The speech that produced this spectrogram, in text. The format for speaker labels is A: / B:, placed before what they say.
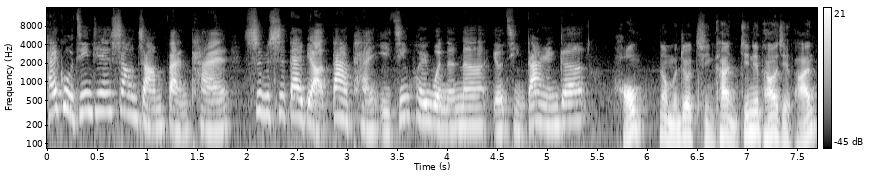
A: 台股今天上涨反弹，是不是代表大盘已经回稳了呢？有请大人哥。
B: 好，那我们就请看今天盘后解盘。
